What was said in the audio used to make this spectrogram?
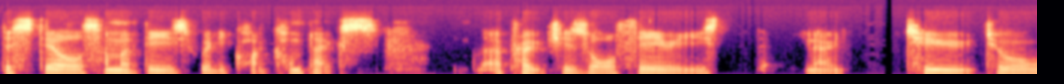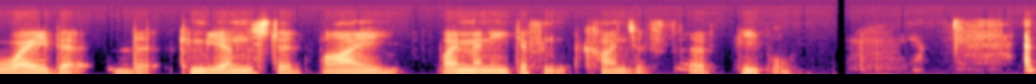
distill some of these really quite complex approaches or theories you know to to a way that that can be understood by by many different kinds of, of people yeah. um,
